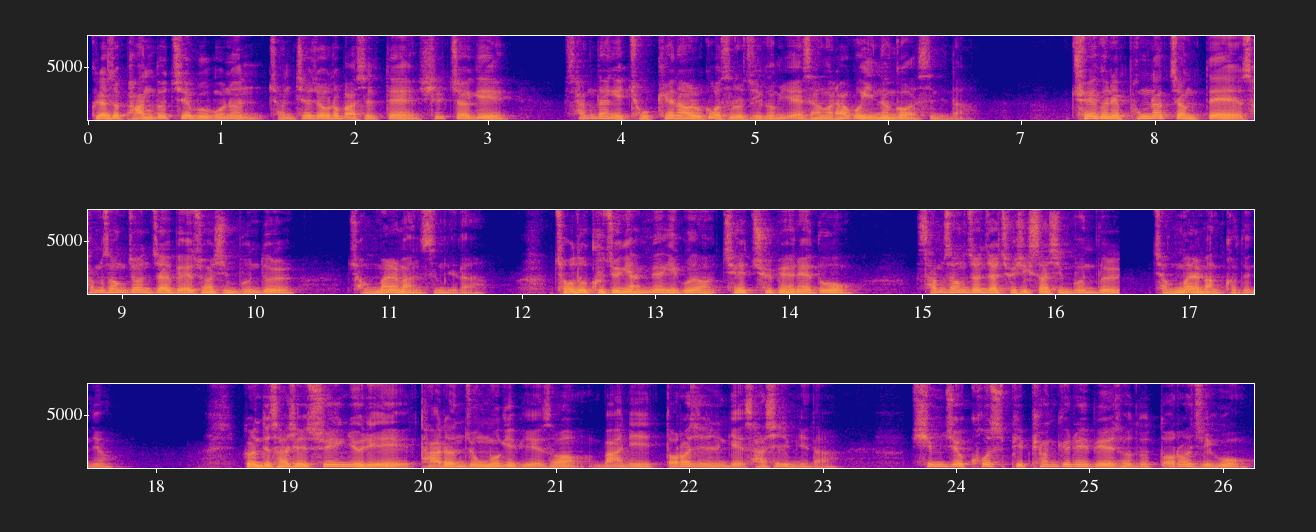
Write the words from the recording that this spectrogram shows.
그래서 반도체 부분은 전체적으로 봤을 때 실적이 상당히 좋게 나올 것으로 지금 예상을 하고 있는 것 같습니다. 최근에 폭락장 때 삼성전자 매수하신 분들 정말 많습니다. 저도 그 중에 한 명이고요. 제 주변에도 삼성전자 주식 사신 분들 정말 많거든요. 그런데 사실 수익률이 다른 종목에 비해서 많이 떨어지는 게 사실입니다. 심지어 코스피 평균에 비해서도 떨어지고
